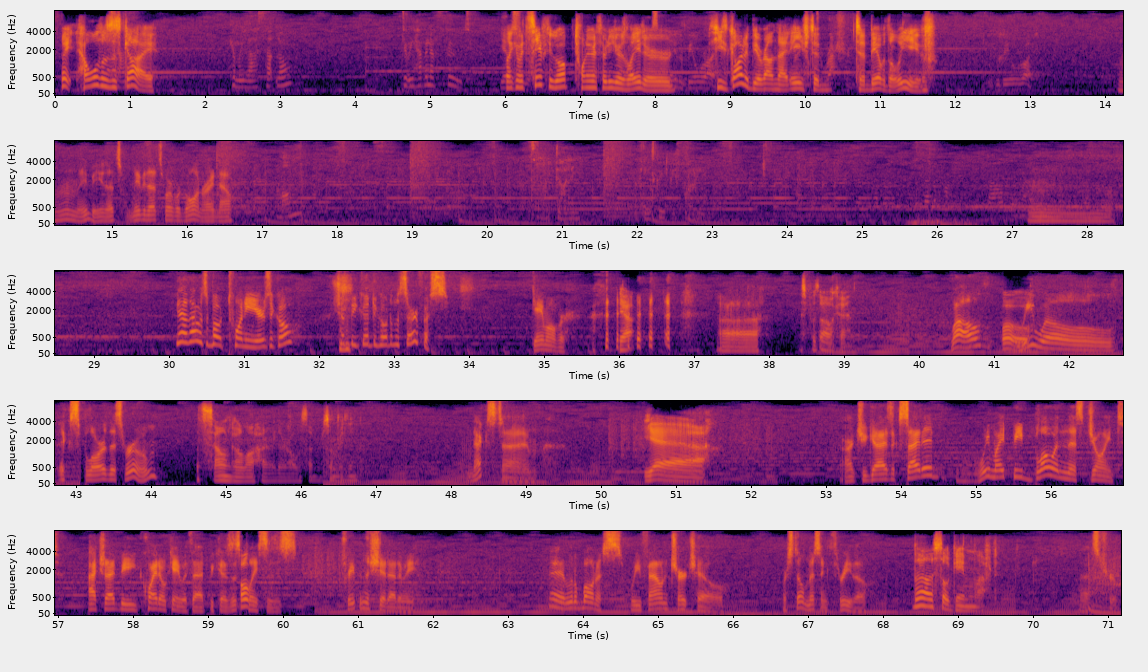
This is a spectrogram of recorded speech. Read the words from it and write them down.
Wait, how old is this guy? Can we last that long? Do we have enough food? Like, if it's safe to go up 20 or 30 years later, It'll be alright. he's got to be around that age to to be able to leave. It'll be alright. Mm, maybe that's maybe that's where we're going right now. Mom? It's alright, darling. Everything's going to be fine. Hmm. Yeah, that was about 20 years ago. Should be good to go to the surface. Game over. Yeah. Uh, I suppose. Oh, okay. well, Whoa. we will explore this room That sound got a lot higher there all of a sudden for some reason. next time. Yeah. Aren't you guys excited? We might be blowing this joint. Actually, I'd be quite okay with that because this Oh. place is creeping the shit out of me. Hey, a little bonus. We found Churchill. We're still missing three, though. No, there's still game left. That's true.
